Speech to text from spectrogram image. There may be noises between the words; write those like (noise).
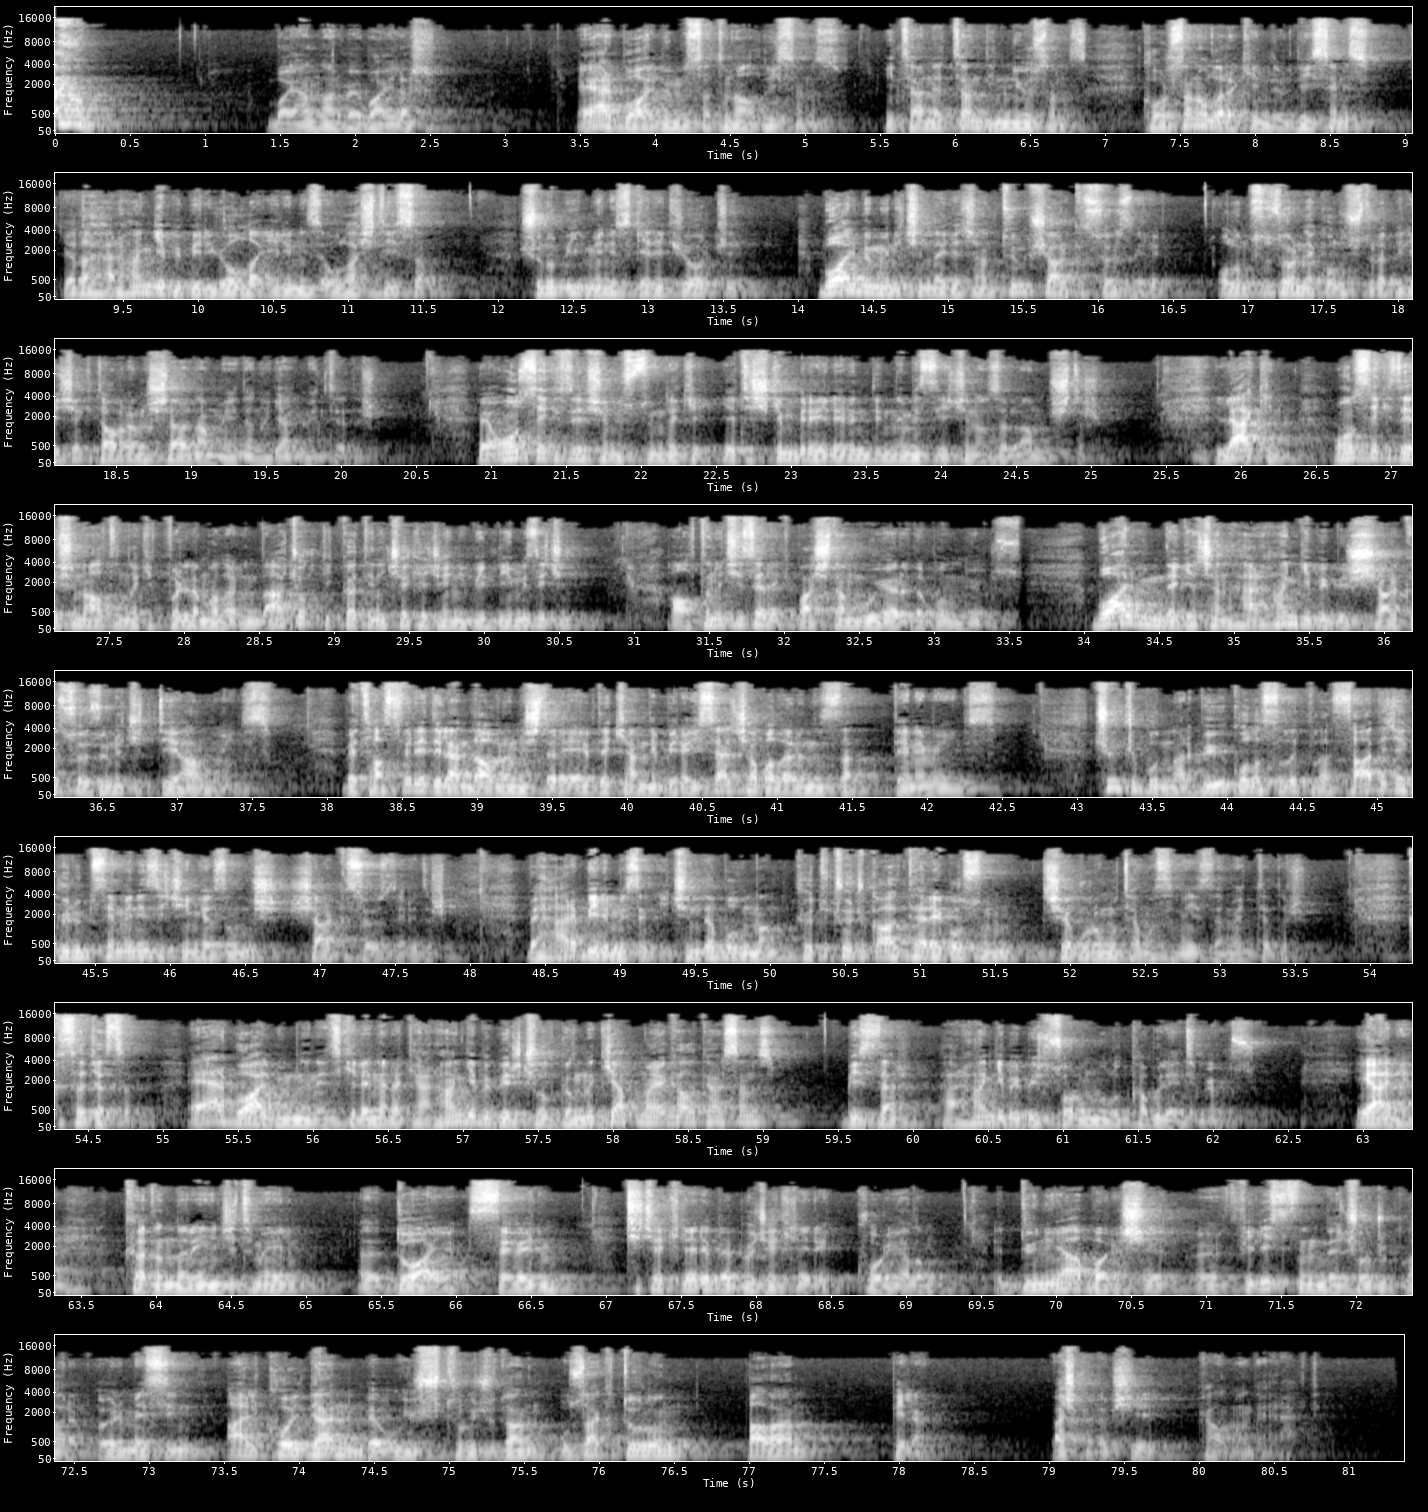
(clears throat) Bayanlar ve baylar, eğer bu albümü satın aldıysanız, internetten dinliyorsanız, korsan olarak indirdiyseniz ya da herhangi bir yolla elinize ulaştıysa şunu bilmeniz gerekiyor ki bu albümün içinde geçen tüm şarkı sözleri olumsuz örnek oluşturabilecek davranışlardan meydana gelmektedir ve 18 yaşın üstündeki yetişkin bireylerin dinlemesi için hazırlanmıştır. Lakin 18 yaşın altındaki fırlamaların daha çok dikkatini çekeceğini bildiğimiz için altını çizerek baştan bu uyarıda bulunuyoruz. Bu albümde geçen herhangi bir şarkı sözünü ciddiye almayınız ve tasvir edilen davranışları evde kendi bireysel çabalarınızda denemeyiniz. Çünkü bunlar büyük olasılıkla sadece gülümsemeniz için yazılmış şarkı sözleridir. Ve her birimizin içinde bulunan kötü çocuk alter egosunun dışa vurumu temasını izlemektedir. Kısacası eğer bu albümden etkilenerek herhangi bir çılgınlık yapmaya kalkarsanız bizler herhangi bir sorumluluk kabul etmiyoruz. Yani kadınları incitmeyelim, e, doğayı sevelim, çiçekleri ve böcekleri koruyalım, dünya barışı, e, Filistin'de çocuklar ölmesin, alkolden ve uyuşturucudan uzak durun falan filan. Başka da bir şey kalmadı herhalde.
